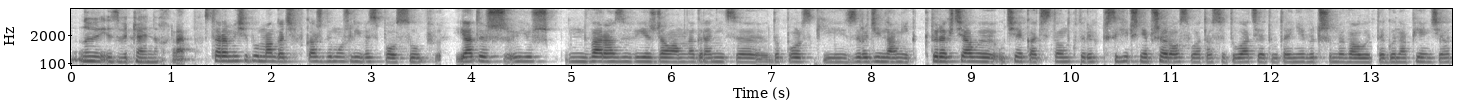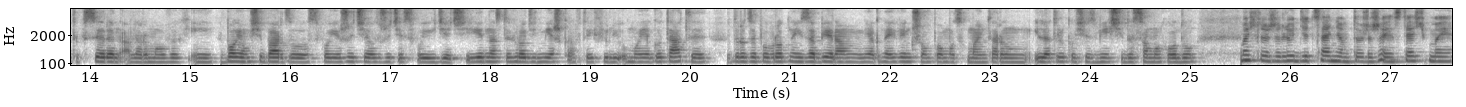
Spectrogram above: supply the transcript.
no i zwyczajny chleb. Staramy się pomagać w każdy możliwy sposób. Ja też już dwa razy wyjeżdżałam na granicę do Polski z rodzinami, które chciały uciekać stąd, których psychicznie przerosła ta sytuacja. Tutaj nie wytrzymywały tego napięcia, tych syren alarmowych i boją się bardzo o swoje życie, o życie swoich dzieci. Jedna z tych rodzin mieszka w tej chwili u mojego taty. W drodze powrotnej zabieram jak największą pomoc humanitarną, ile tylko się zmieści do samochodu. Myślę, że ludzie cenią to, że jesteśmy.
